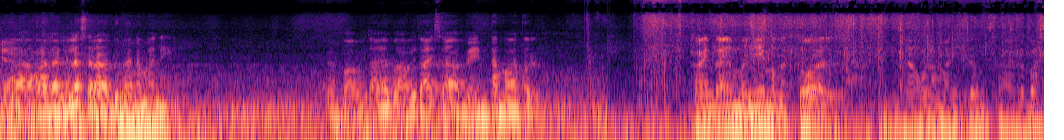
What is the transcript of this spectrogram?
Kaya akala nila sarado na naman eh. Kaya bawi tayo, bawi tayo sa benta mga tol. Kain tayo mani mga tol. Hindi ako ng mani doon sa labas.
